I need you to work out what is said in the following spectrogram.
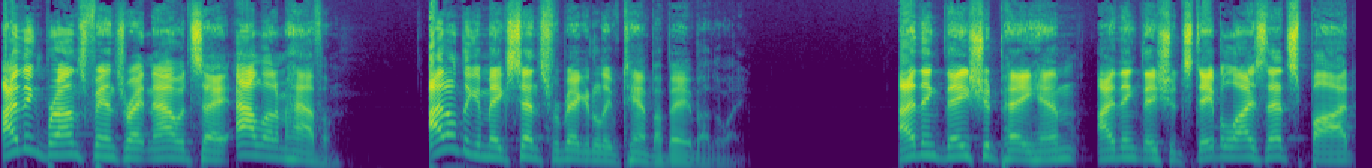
I think Browns fans right now would say, ah, let him have him. I don't think it makes sense for Baker to leave Tampa Bay, by the way. I think they should pay him. I think they should stabilize that spot.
